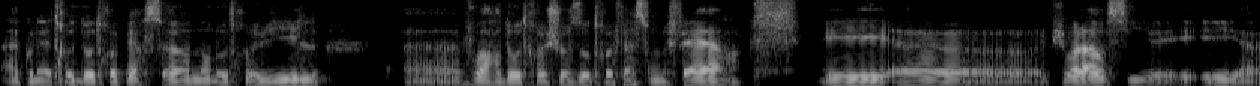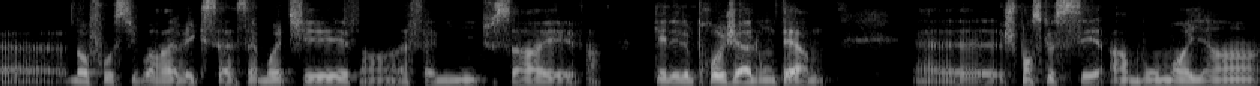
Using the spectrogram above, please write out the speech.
à connaître d'autres personnes dans d'autres villes, euh, voir d'autres choses, d'autres façons de faire. Et, euh, puis voilà aussi, et, euh, faut aussi voir avec sa, moitié, enfin, la famille, tout ça, et enfin, quel est le projet à long terme. je pense que c'est un bon moyen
